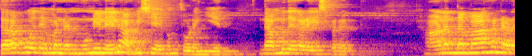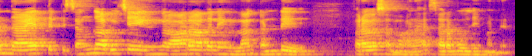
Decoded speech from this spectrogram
சரபோஜை மன்னன் முன்னிலையில் அபிஷேகம் தொடங்கியது இந்த அமுதகடேஸ்வரர் ஆனந்தமாக நடந்த ஆயிரத்தெட்டு சங்க அபிஷேகங்கள் ஆராதனைகள்லாம் கண்டு பரவசமானார் சரபோஜை மன்னன்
